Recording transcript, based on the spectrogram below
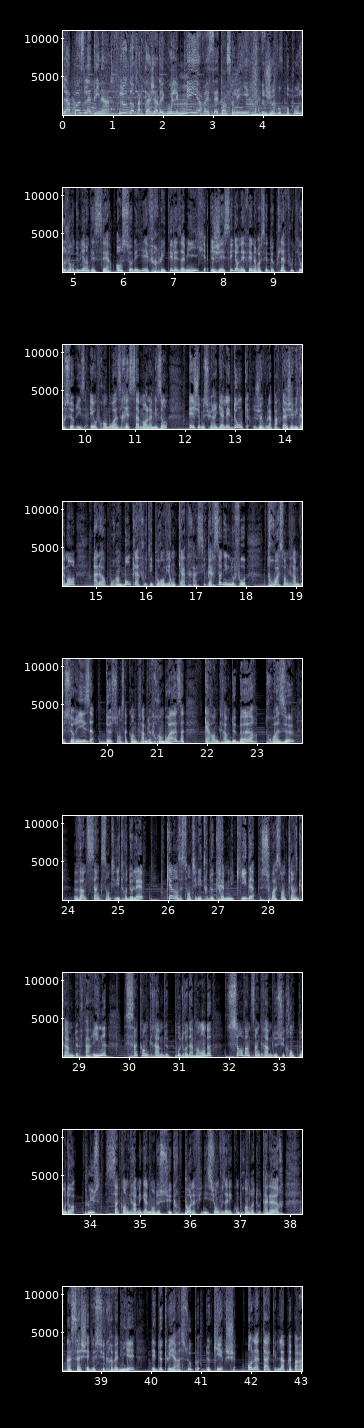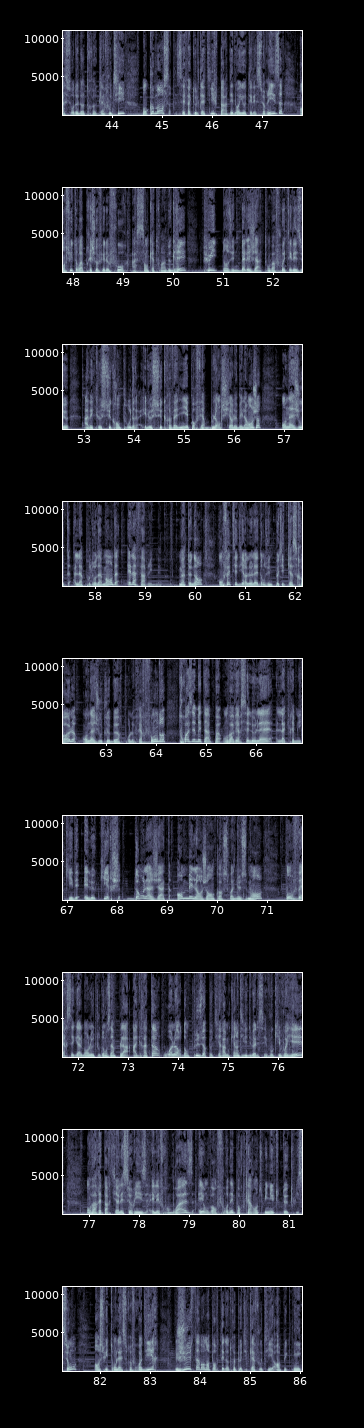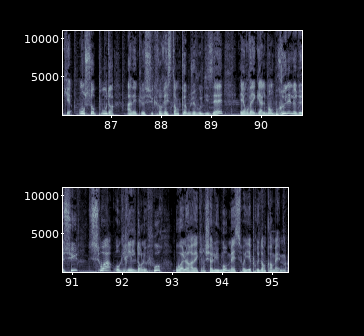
la pause latina. Ludo partage avec vous les meilleures recettes ensoleillées. Je vous propose aujourd'hui un dessert ensoleillé et fruité, les amis. J'ai essayé en effet une recette de clafoutis aux cerises et aux framboises récemment à la maison et je me suis régalé, donc je vous la partage évidemment. Alors, pour un bon clafoutis pour environ 4 à 6 personnes, il nous faut 300 g de cerises, 250 g de framboises, 40 g de beurre, 3 œufs, 25 centilitres de lait, 15 centilitres de crème liquide, 75 g de farine, 50 g de poudre d'amande, 125 g de sucre en poudre, plus 50 g également de sucre pour la finition, vous allez comprendre tout à l'heure, un sachet de sucre vanillé et deux cuillères à soupe de kirsch. On attaque la préparation de notre clafoutis. On commence, c'est facultatif, par dénoyauter les cerises. Ensuite, on va préchauffer le four à 180 degrés. Puis, dans une belle jatte, on va fouetter les œufs avec le sucre en poudre et le sucre vanillé pour faire blanchir le mélange. On ajoute la poudre d'amande et la farine. Maintenant, on fait tiédir le lait dans une petite casserole, on ajoute le beurre pour le faire fondre. Troisième étape, on va verser le lait, la crème liquide et le kirsch dans la jatte en mélangeant encore soigneusement. On verse également le tout dans un plat à gratin ou alors dans plusieurs petits ramequins individuels, c'est vous qui voyez. On va répartir les cerises et les framboises et on va enfourner pour 40 minutes de cuisson. Ensuite, on laisse refroidir. Juste avant d'emporter notre petit clafoutis en pique-nique, on saupoudre avec le sucre restant comme je vous le disais et on va également brûler le dessus soit au grill dans le four ou alors avec un chalumeau mais soyez prudent quand même.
